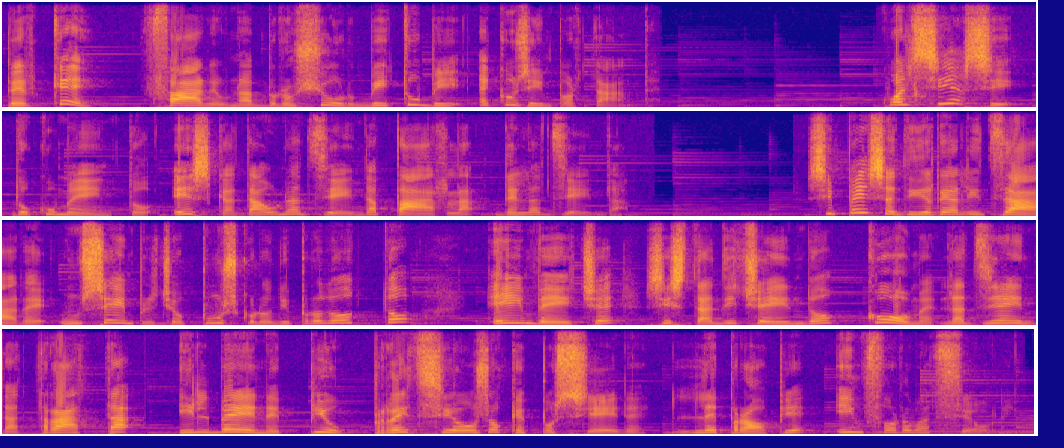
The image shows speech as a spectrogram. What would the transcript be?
perché fare una brochure B2B è così importante. Qualsiasi documento esca da un'azienda parla dell'azienda. Si pensa di realizzare un semplice opuscolo di prodotto e invece si sta dicendo come l'azienda tratta il bene più prezioso che possiede, le proprie informazioni.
